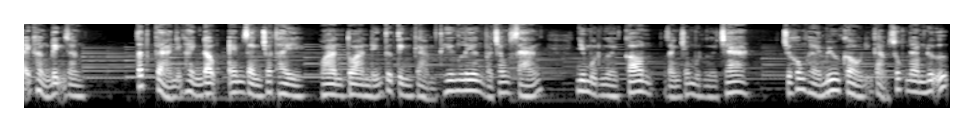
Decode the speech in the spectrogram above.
hãy khẳng định rằng tất cả những hành động em dành cho thầy hoàn toàn đến từ tình cảm thiêng liêng và trong sáng như một người con dành cho một người cha chứ không hề mưu cầu những cảm xúc nam nữ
